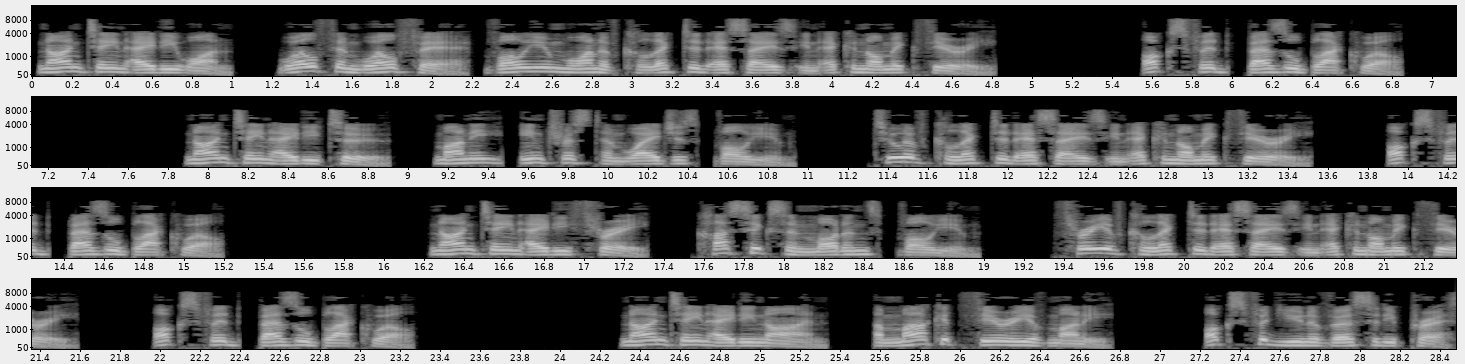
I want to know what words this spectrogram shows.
1981. Wealth and Welfare, Volume 1 of Collected Essays in Economic Theory. Oxford, Basil Blackwell. 1982. Money, Interest and Wages, Volume 2 of Collected Essays in Economic Theory. Oxford, Basil Blackwell. 1983. Classics and Moderns, Vol. 3 of Collected Essays in Economic Theory. Oxford, Basil Blackwell. 1989. A Market Theory of Money. Oxford University Press.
